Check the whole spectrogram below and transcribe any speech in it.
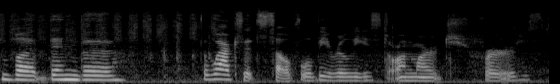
but then the the wax itself will be released on March 1st.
